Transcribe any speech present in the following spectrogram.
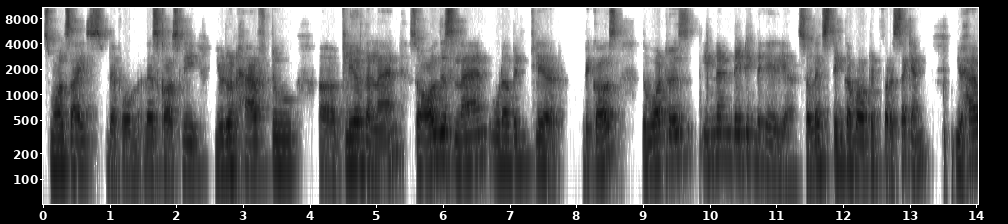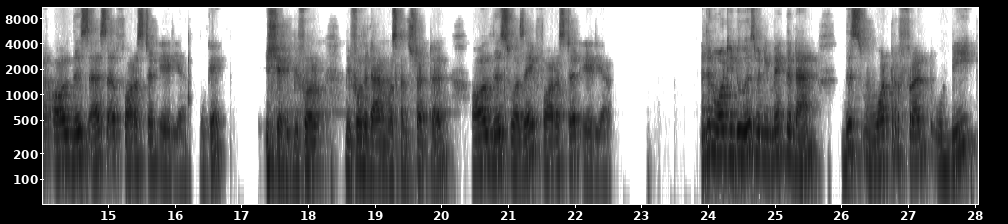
small size, therefore less costly. You don't have to uh, clear the land. So all this land would have been cleared because the water is inundating the area. So let's think about it for a second. You have all this as a forested area, okay? Initially, before, before the dam was constructed, all this was a forested area. And then what you do is when you make the dam, this waterfront would be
